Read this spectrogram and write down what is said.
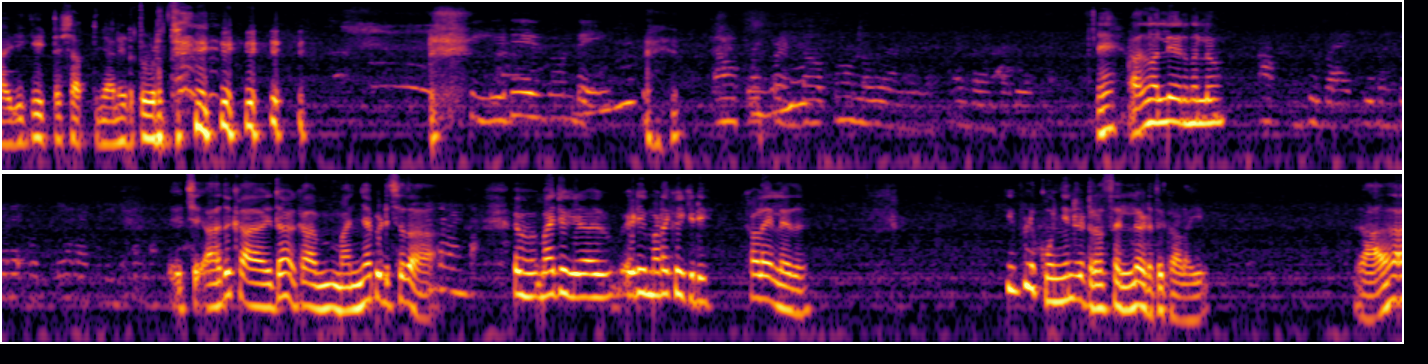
കഴുകിയിട്ട ഷർട്ട് ഞാൻ എടുത്തു കൊടുത്ത്. ഏ അത് നല്ലതായിരുന്നല്ലോ. അത് ഇതാ മഞ്ഞ പിടിച്ചതാ. മാറ്റി എടി മടക്കി വെക്കിടി കളയല്ലേ ഇത്? ഇവൾ കുഞ്ഞിന്റെ ഡ്രസ്സ് എല്ലാം എടുത്ത് കളയും. അതാ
